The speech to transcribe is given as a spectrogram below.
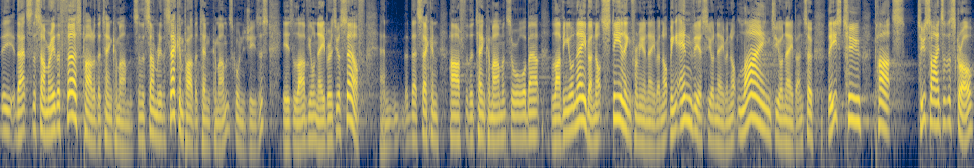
the, that's the summary of the first part of the Ten Commandments. And the summary of the second part of the Ten Commandments, according to Jesus, is love your neighbor as yourself. And the second half of the Ten Commandments are all about loving your neighbor, not stealing from your neighbor, not being envious of your neighbor, not lying to your neighbor. And so these two parts, two sides of the scroll,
